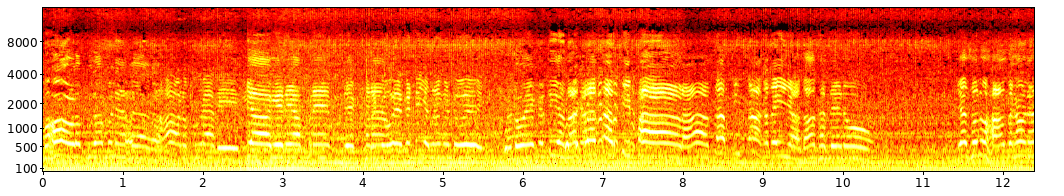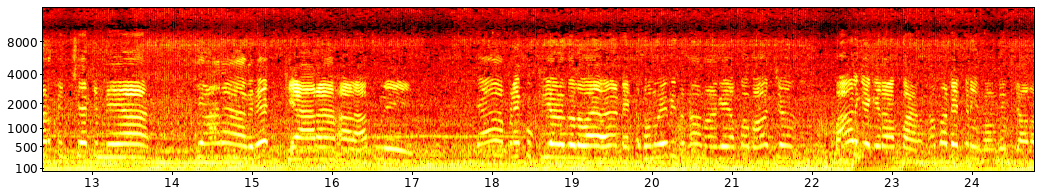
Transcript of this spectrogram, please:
ਮਾਹੌਲ ਪੂਰਾ ਬਣਿਆ ਹੋਇਆ ਹੈਗਾ ਹਾਲ ਪੂਰਾ ਦੇ ਆ ਗਏ ਨੇ ਆਪਣੇ ਦੇਖਣ। ਓਏ ਗੱਡੀ ਜਾਂਦਾ ਗੰਡੋਏ। ਗੰਡੋਏ ਕੱਢੀ ਜਾਂਦਾ ਕਹਿੰਦਾ ਧਰਤੀ ਪਾੜਾ ਧਰਤੀ ਧੱਕਦੇ ਹੀ ਜਾਂਦਾ ਥੱਲੇ ਨੂੰ। ਜੇ ਤੁਹਾਨੂੰ ਹਾਲ ਦਿਖਾਉਣੇ ਹਨ ਪਿੱਛੇ ਕਿੰਨੇ ਆ। 11 ਵੀਰੇ 11 ਹਾਲਾ ਪੂਰੇ। ਇਹ ਆਹ ਆਪਣੇ ਕੁੱਕੀ ਵਾਲੇ ਤੋਂ ਲਵਾਇਆ ਹੋਇਆ ਡੈਕ ਤੁਹਾਨੂੰ ਇਹ ਵੀ ਦਿਖਾਵਾਂਗੇ ਆਪਾਂ ਬਾਅਦ ਚ। ਬਾਹਲ ਕੇ ਕਿਹੜਾ ਆਪਾਂ? ਆਪਾਂ ਡੈਕ ਨਹੀਂ ਸੁਣਦੇ ਜ਼ਿਆਦਾ।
